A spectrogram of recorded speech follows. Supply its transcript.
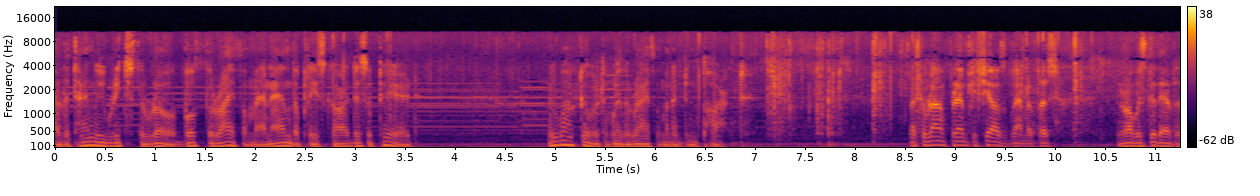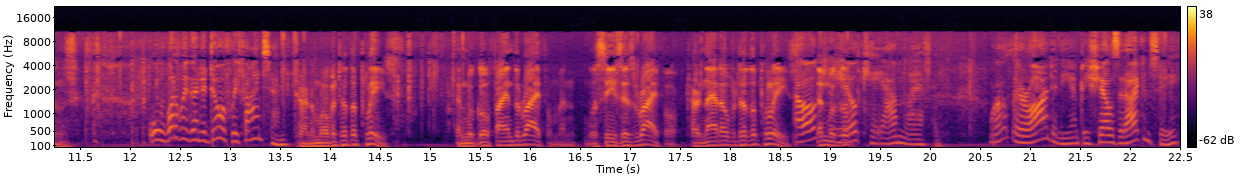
By the time we reached the road, both the rifleman and the police car disappeared. We walked over to where the rifleman had been parked. Look around for empty shells, Glamourpuss. They're always good evidence. Well, what are we going to do if we find some? Turn them over to the police. Then we'll go find the rifleman. We'll seize his rifle. Turn that over to the police. Okay, then we'll go... okay, I'm laughing. Well, there aren't any empty shells that I can see.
